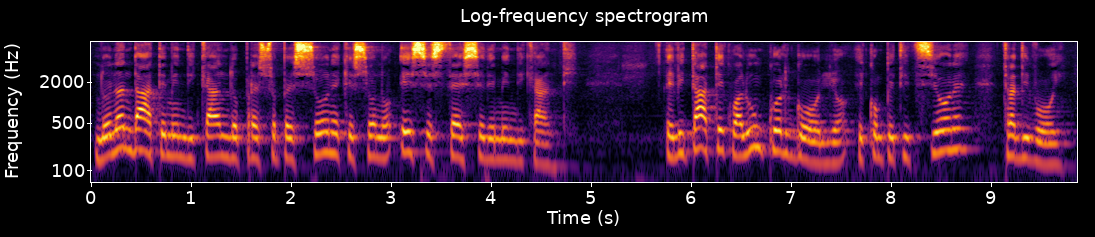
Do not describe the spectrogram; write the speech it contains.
Non andate mendicando presso persone che sono esse stesse dei mendicanti. Evitate qualunque orgoglio e competizione tra di voi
